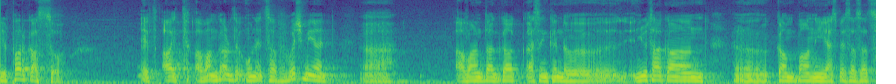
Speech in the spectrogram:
Եվ Փառք Աստծո, այդ այդ ավանգարդը ունեցավ ոչ միայն ավանդագակ, այսինքն նյութական կամ բանի, այսպես ասած,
